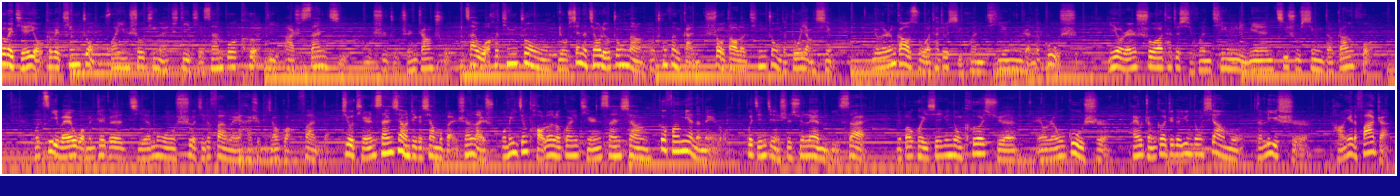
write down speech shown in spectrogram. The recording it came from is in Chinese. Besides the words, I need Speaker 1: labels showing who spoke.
Speaker 1: 各位铁友，各位听众，欢迎收听 HD 铁三播客第二十三集。我是主持人张楚。在我和听众有限的交流中呢，我充分感受到了听众的多样性。有的人告诉我，他就喜欢听人的故事；也有人说，他就喜欢听里面技术性的干货。我自以为我们这个节目涉及的范围还是比较广泛的。就铁人三项这个项目本身来说，我们已经讨论了关于铁人三项各方面的内容，不仅仅是训练比赛，也包括一些运动科学，还有人物故事，还有整个这个运动项目的历史、行业的发展，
